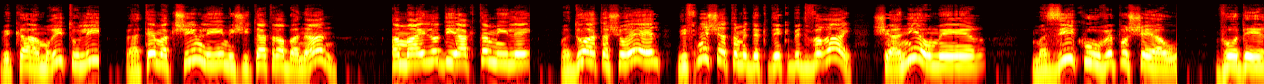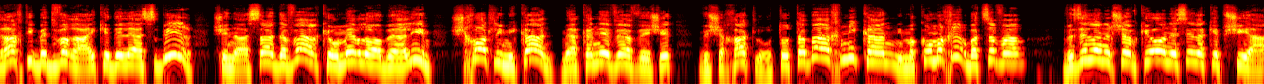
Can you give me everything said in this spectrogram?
וכאמריתו לי, ואתם מקשים לי משיטת רבנן? עמי לא דייקת מילי. מדוע אתה שואל לפני שאתה מדקדק בדבריי, שאני אומר, מזיק הוא ופושע הוא, ועוד הארכתי בדבריי כדי להסביר שנעשה הדבר כאומר לו הבעלים, שחוט לי מכאן, מהקנה והוושת, ושחט לו אותו טבח מכאן, ממקום אחר בצוואר. וזה לא נחשב כאונס אלא כפשיעה,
